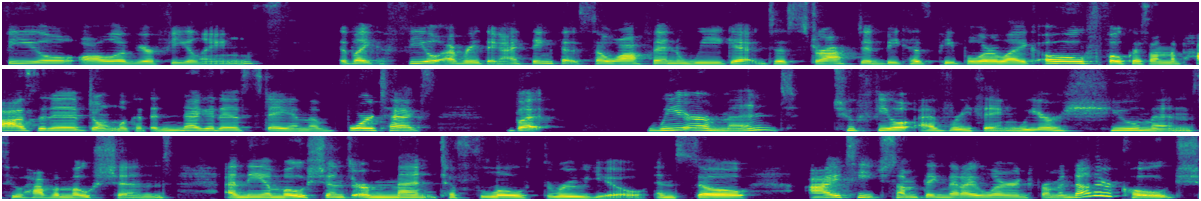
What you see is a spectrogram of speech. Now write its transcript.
feel all of your feelings. Like feel everything. I think that so often we get distracted because people are like, "Oh, focus on the positive, don't look at the negative, stay in the vortex." But we are meant to feel everything. We are humans who have emotions, and the emotions are meant to flow through you. And so I teach something that I learned from another coach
